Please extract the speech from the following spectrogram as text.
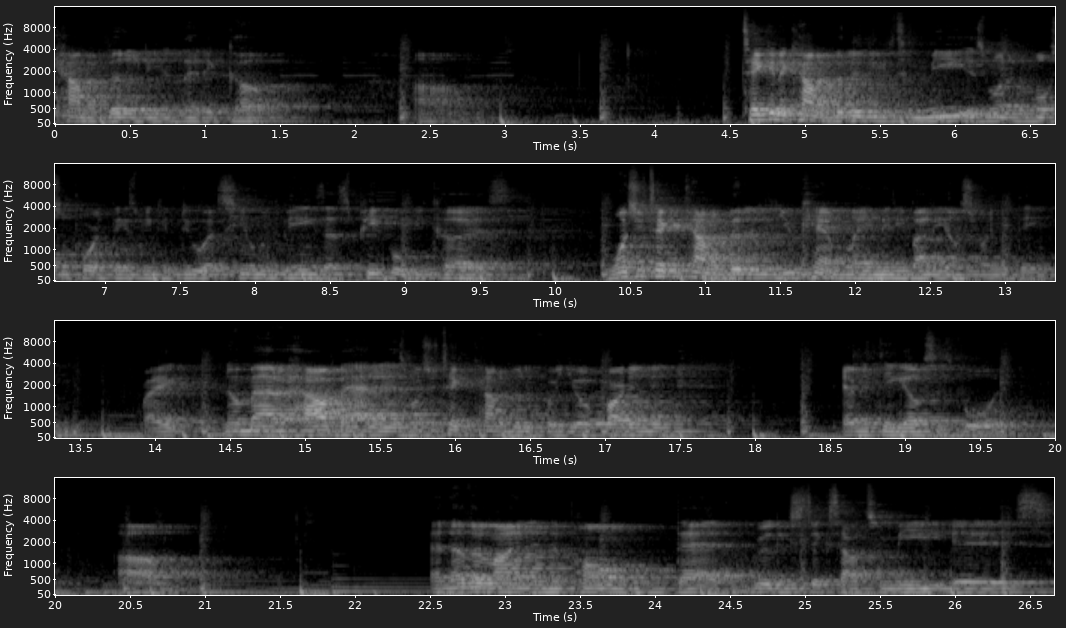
accountability and let it go. Um, taking accountability to me is one of the most important things we can do as human beings, as people, because once you take accountability, you can't blame anybody else for anything, right? No matter how bad it is, once you take accountability for your part in it, everything else is void. Um, another line in the poem that really sticks out to me is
